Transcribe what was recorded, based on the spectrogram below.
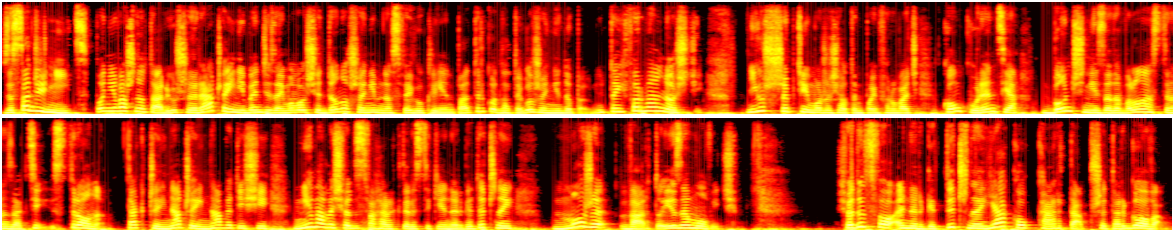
W zasadzie nic, ponieważ notariusz raczej nie będzie zajmował się donoszeniem na swojego klienta tylko dlatego, że nie dopełnił tej formalności. Już szybciej może się o tym poinformować konkurencja bądź niezadowolona z transakcji strona. Tak czy inaczej, nawet jeśli nie mamy świadectwa charakterystyki energetycznej, może warto je zamówić. Świadectwo energetyczne jako karta przetargowa.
